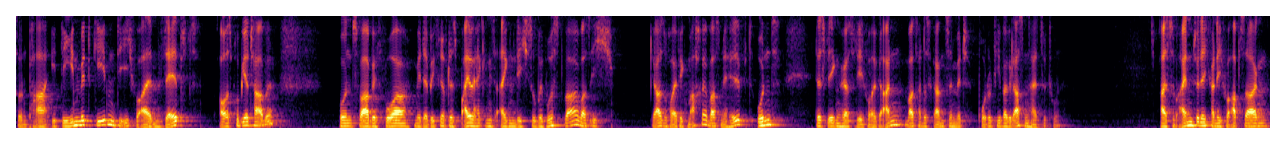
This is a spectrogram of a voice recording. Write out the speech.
so ein paar Ideen mitgeben, die ich vor allem selbst ausprobiert habe. Und zwar bevor mir der Begriff des Biohackings eigentlich so bewusst war, was ich ja so häufig mache, was mir hilft und deswegen hörst du die Folge an, was hat das Ganze mit produktiver Gelassenheit zu tun. Also zum einen natürlich kann ich vorab sagen,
